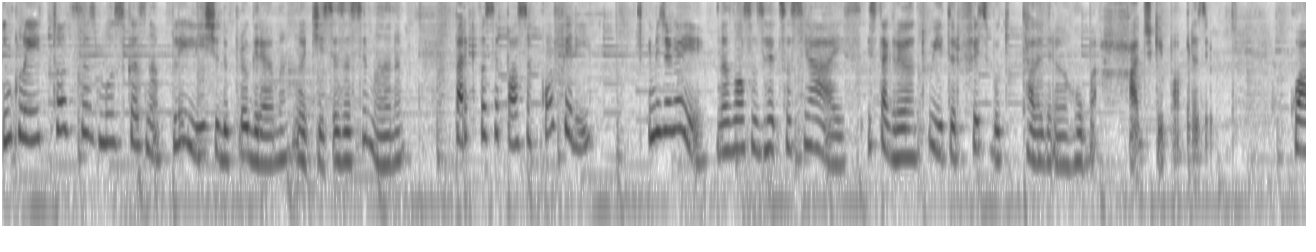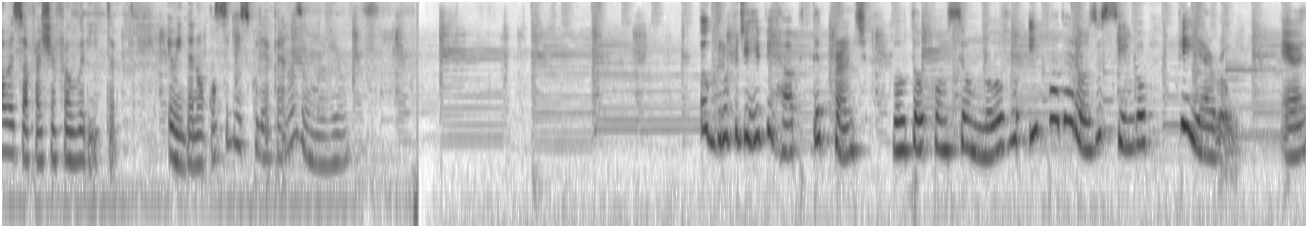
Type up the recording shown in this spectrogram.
Incluí todas as músicas na playlist do programa Notícias da Semana para que você possa conferir e me diga aí nas nossas redes sociais: Instagram, Twitter, Facebook, Telegram, arroba Rádio K-Pop Brasil. Qual é sua faixa favorita? Eu ainda não consegui escolher apenas uma, viu? O grupo de hip hop The Crunch voltou com seu novo e poderoso single Pierrot. É,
